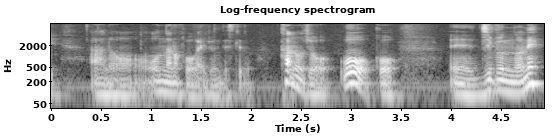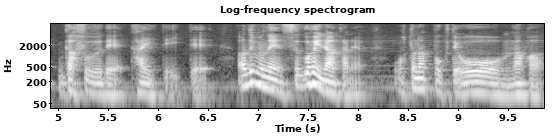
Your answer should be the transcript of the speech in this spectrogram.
いあの女の子がいるんですけど彼女をこうえー、自分のね画風で描いていてあでもねすごいなんかね大人っぽくておおなんか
